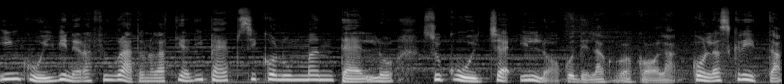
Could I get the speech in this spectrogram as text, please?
in cui viene raffigurata una lattina di Pepsi con un mantello su cui c'è il logo della Coca-Cola, con la scritta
